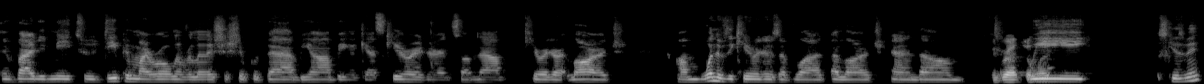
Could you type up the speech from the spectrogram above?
invited me to deepen my role and relationship with BAM beyond being a guest curator. And so I'm now curator at large. I'm one of the curators at large. At large. And um, Congratulations. we Excuse me.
